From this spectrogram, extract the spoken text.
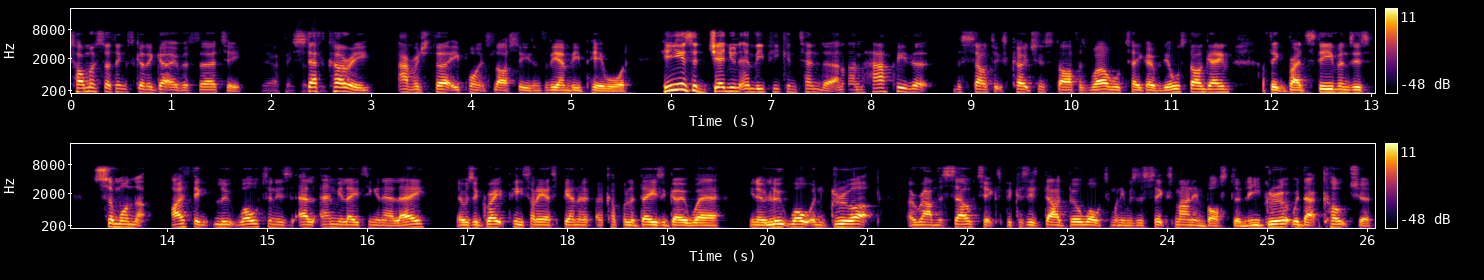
Thomas, I think, is going to get over 30. yeah, I think Steph too. Curry averaged 30 points last season for the MVP award. He is a genuine MVP contender, and I'm happy that the Celtics coaching staff as well will take over the All Star game. I think Brad Stevens is someone that I think Luke Walton is emulating in LA. There was a great piece on ESPN a, a couple of days ago where you know Luke Walton grew up around the Celtics because his dad Bill Walton, when he was a six man in Boston, he grew up with that culture,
